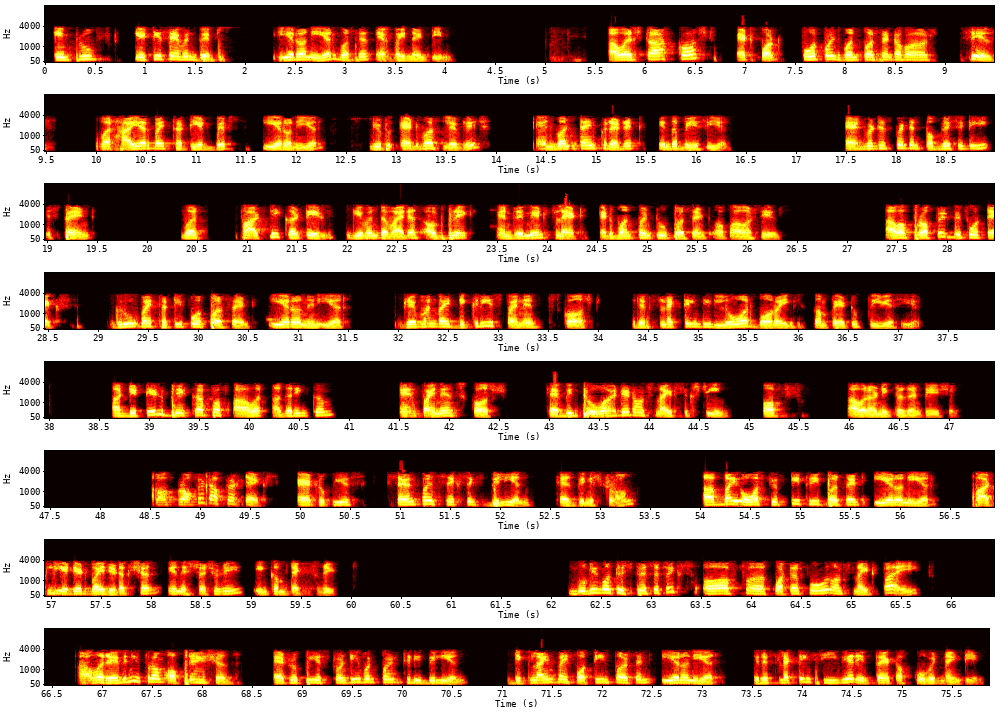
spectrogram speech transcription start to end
improved 87 basis points year-on-year versus FY19. Our staff cost at 4.1% of our sales were higher by 38 basis points year-on-year due to adverse leverage and one-time credit in the base year. Advertisement and publicity spend were partly curtailed given the virus outbreak and remained flat at 1.2% of our sales. Our profit before tax grew by 34% year-on-year, driven by decreased finance cost, reflecting the lower borrowings compared to previous year. A detailed breakup of our other income and finance costs have been provided on slide 16 of our earning presentation. Our profit after tax at rupees 7.66 billion has been strong, up by over 53% year-on-year, partly aided by reduction in statutory income tax rate. Moving on to specifics of uh, quarter four on slide five. Our revenue from operations at rupees 21.3 billion declined by 14% year-on-year, reflecting severe impact of COVID-19.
